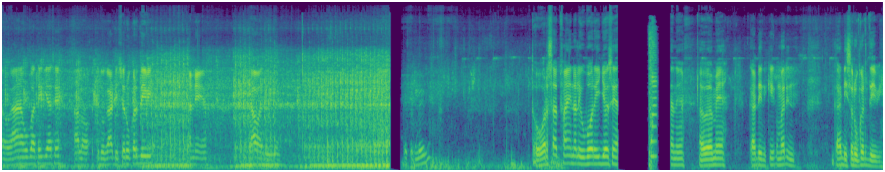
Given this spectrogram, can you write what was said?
હવે આ ઊભા થઈ ગયા છે. હાલો કીધું ગાડી શરૂ કરી દેવી અને જવા દેવી તો વરસાદ ફાઇનલી ઊભો રહી ગયો છે. અને હવે અમે ગાડીની કિક મારીને ગાડી શરૂ કરી દેવી.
